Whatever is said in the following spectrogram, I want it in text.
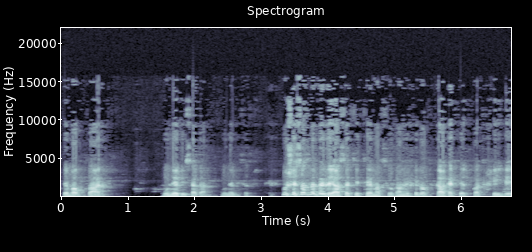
ხდება მყარი ბუნებისაგან ბუნებისაგან ნუ შესაძლებელია ასეთი თემაც რო გამიხილოთ გაკეთდეს თქვა ხიდი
